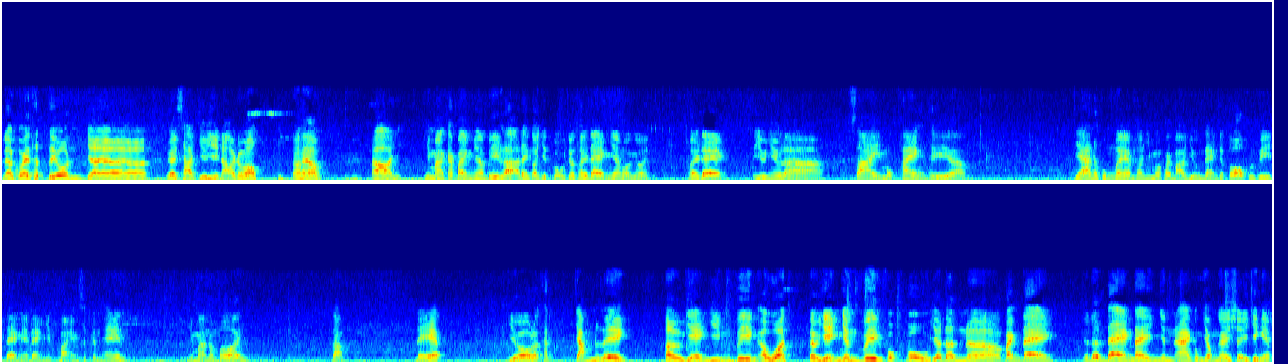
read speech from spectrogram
lỡ cô ấy thích Tiêu rồi, rồi sao chịu gì nổi đúng không? Đó thấy không? Rồi nhưng mà các bạn à, biết là ở đây có dịch vụ cho thuê đàn nha mọi người. Thuê đàn ví dụ như là xài một tháng thì à, giá nó cũng mềm thôi nhưng mà phải bảo dưỡng đàn cho tốt bởi vì đàn này đàn Nhật Bản second hand nhưng mà nó mới. Đó đẹp. Vô là khách chấm liền. Từ dàn diễn viên à quên từ dàn nhân viên phục vụ cho đến ờ, bán đàn cho đến đàn đây nhìn ai cũng giống nghệ sĩ chuyên nghiệp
